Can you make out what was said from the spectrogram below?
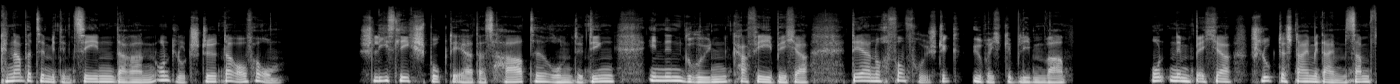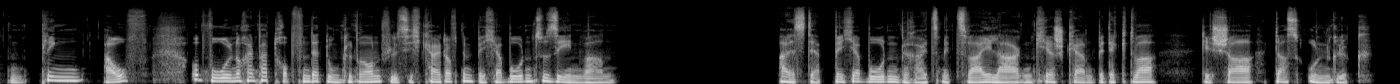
knabberte mit den Zähnen daran und lutschte darauf herum. Schließlich spuckte er das harte, runde Ding in den grünen Kaffeebecher, der noch vom Frühstück übrig geblieben war. Unten im Becher schlug der Stein mit einem sanften Pling auf, obwohl noch ein paar Tropfen der dunkelbraunen Flüssigkeit auf dem Becherboden zu sehen waren. Als der Becherboden bereits mit zwei Lagen Kirschkern bedeckt war, geschah das Unglück.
